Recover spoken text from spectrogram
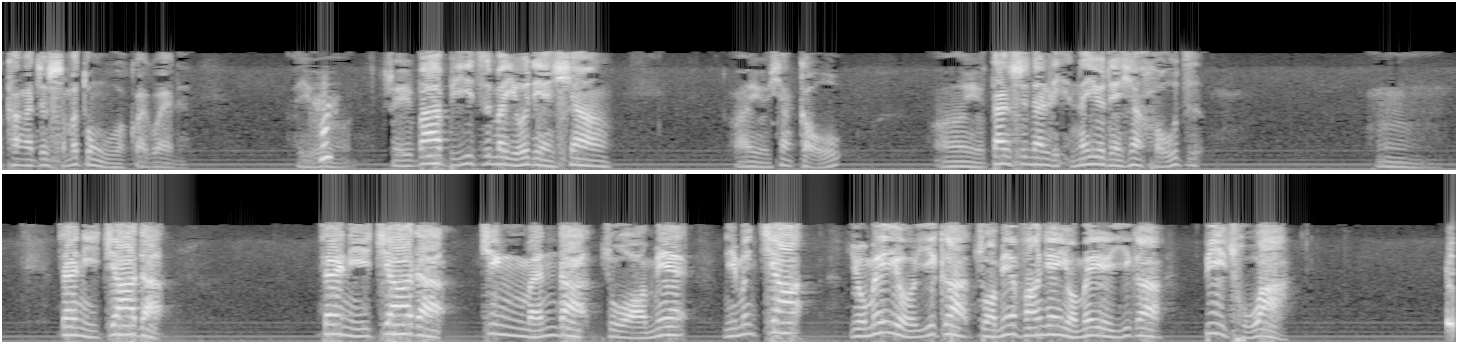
我看看这什么动物啊，怪怪的。哎呦啊，嘴巴鼻子嘛有点像，哎呦像狗，哎呦，但是呢脸呢有点像猴子。嗯，在你家的，在你家的进门的左面，你们家有没有一个左面房间有没有一个壁橱啊？壁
